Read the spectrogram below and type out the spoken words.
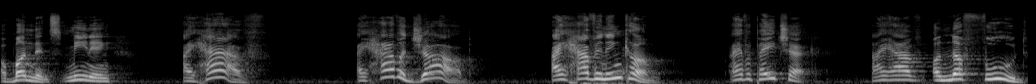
abundance, meaning I have. I have a job. I have an income. I have a paycheck. I have enough food.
